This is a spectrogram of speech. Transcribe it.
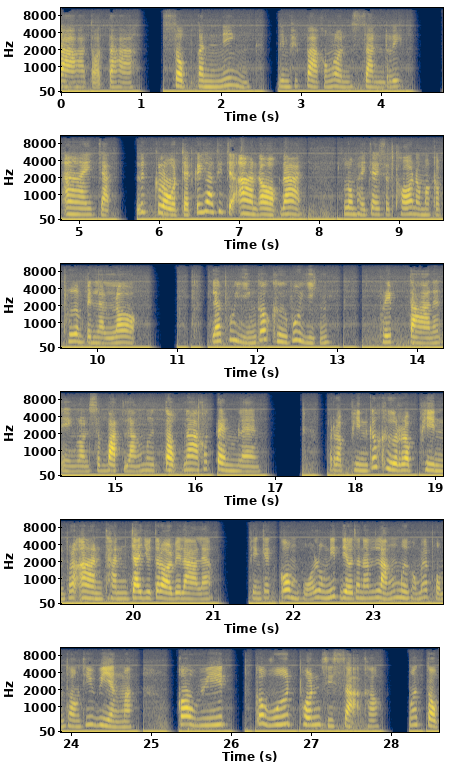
ตาต่อตาศบกันนิ่ง ริมฝีปากของหล่อนสันริก อายจัดหรือโกรธจัดก็ยากที่จะอ่านออกได้ ลมหายใจสะท้อนออกมากระเพื่อมเป็นลันลอก และผู้หญิงก็คือผู้หญิง พริบตานั่นเองหลอนสะบัดหลังมือตกหน้าเขาเต็มแรงระพินก็คือระพิน เพราะอ่านทันใจอยู่ตลอดเวลาแล้ว เพียงแค่ก้มหัวลงนิดเดียวเท่านั้นหลังมือของแม่ผมทองที่เวียงมา ก็วีด ก็วืดพ้นศีรษะเขาเมื่อตบ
